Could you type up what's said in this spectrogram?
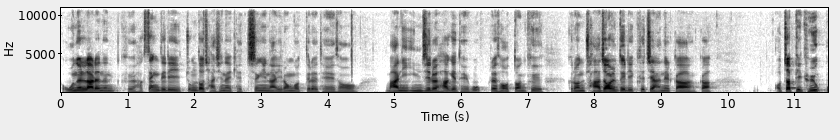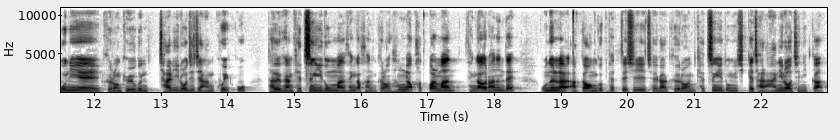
오늘날에는 그 학생들이 좀 더 자신의 계층이나 이런 것들에 대해서 많이 인지를 하게 되고 그래서 어떤 그 그런 좌절들이 크지 않을까. 그러니까 어차피 교육 본위의 그런 교육은 잘 이루어지지 않고 있고 다들 그냥 계층 이동만 생각하는 그런 학력 학벌만 생각을 하는데 오늘날 아까 언급했듯이 제가 그런 계층 이동이 쉽게 잘 안 이루어지니까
